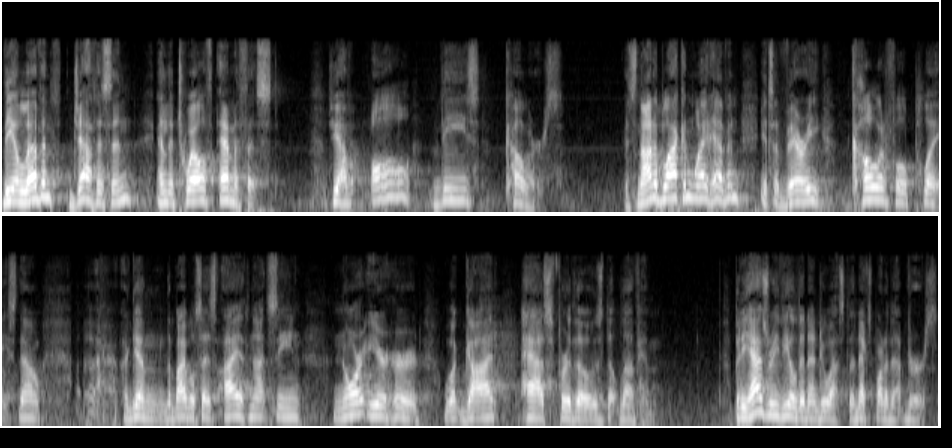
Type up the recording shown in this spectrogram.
the eleventh jacinth, and the twelfth amethyst. So you have all these colors. It's not a black and white heaven, it's a very colorful place. Now, again, the Bible says, Eye hath not seen, nor ear heard what God has for those that love him. But he has revealed it unto us, the next part of that verse.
